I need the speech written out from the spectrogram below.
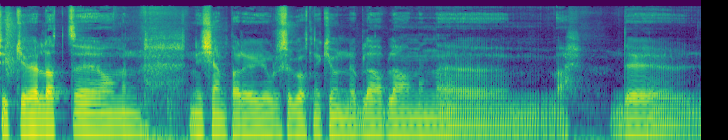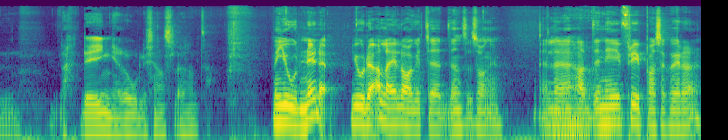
tycker väl att eh, ja, men, ni kämpade och gjorde så gott ni kunde bla bla men eh, det, det är ingen rolig känsla. Inte. Men gjorde ni det? Gjorde alla i laget det den säsongen? Eller Mm. hade ni fripassagerare?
